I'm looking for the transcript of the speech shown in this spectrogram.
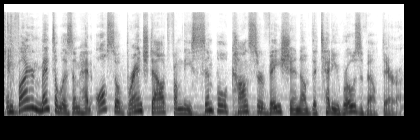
Environmentalism had also branched out from the simple conservation of the Teddy Roosevelt era.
